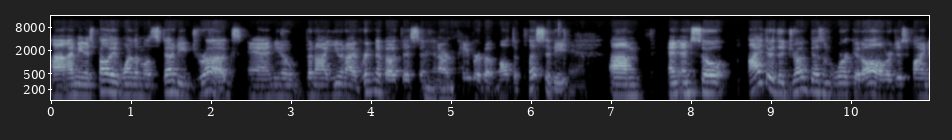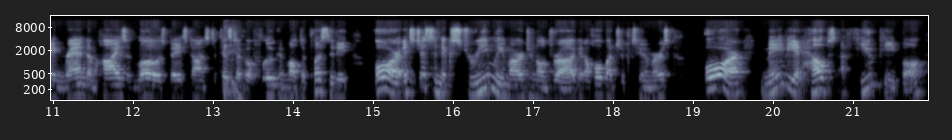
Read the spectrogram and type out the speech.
Uh, I mean, it's probably one of the most studied drugs. And you know, Vinay, you and I have written about this in, in our paper about multiplicity. Yeah. Um, and and so either the drug doesn't work at all, we're just finding random highs and lows based on statistical fluke and multiplicity, or it's just an extremely marginal drug in a whole bunch of tumors, or maybe it helps a few people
